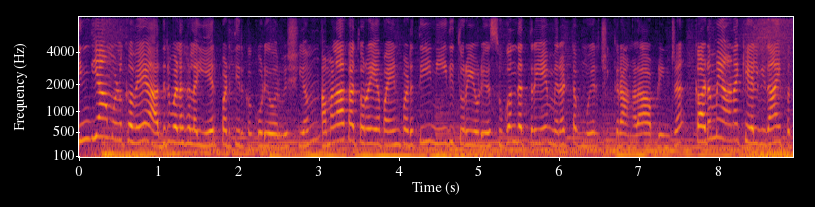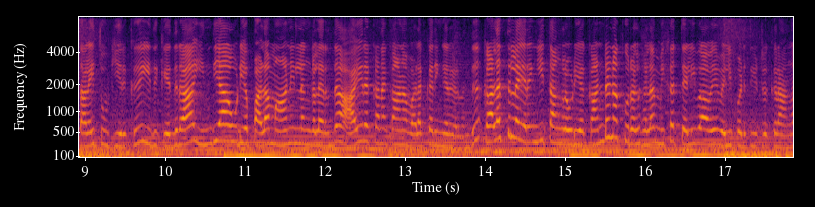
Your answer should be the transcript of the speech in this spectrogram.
இந்தியா முழுக்கவே அதிர்வலைகளை ஏற்படுத்தி இருக்கக்கூடிய ஒரு விஷயம். அமலாக்கத்துறையை பயன்படுத்தி நீதித்துறையுடைய சுகந்தத்திலேயே மிரட்ட முயற்சிக்கிறாங்களா அப்படின்ற கடுமையான கேள்விதான் இப்ப தலை தூக்கி இருக்கு இதுக்கு எதிராக இந்தியாவுடைய பல மாநிலங்கள்ல இருந்து ஆயிரக்கணக்கான வழக்கறிஞர்கள் வந்து களத்துல இறங்கி தங்களுடைய கண்டன குரல்களை மிக தெளிவாவே வெளிப்படுத்திட்டு இருக்கிறாங்க.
